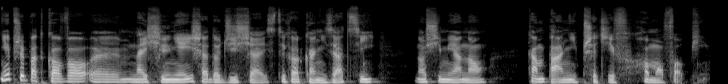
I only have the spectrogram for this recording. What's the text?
Nieprzypadkowo y, najsilniejsza do dzisiaj z tych organizacji nosi miano kampanii przeciw homofobii.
